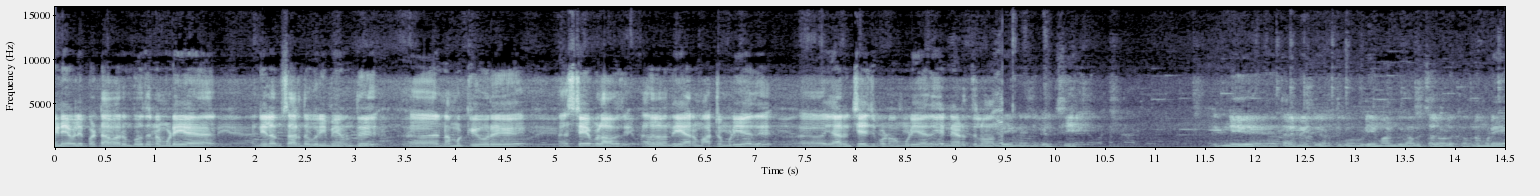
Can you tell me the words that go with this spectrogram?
இணையவழி பட்டா வரும்போது நம்முடைய நிலம் சார்ந்த உரிமை வந்து நமக்கு ஒரு ஸ்டேபிள் ஆகுது. அதில் வந்து யாரும் மாற்ற முடியாது. யாரும் சேஞ்ச் பண்ண முடியாது. என்ன இடத்துல வந்து எங்கள் நிகழ்ச்சி இன்னி தலைமையேற்று நடத்தக்கூடிய மாண்பு அமைச்சர் அவர்களுக்கும் நம்முடைய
